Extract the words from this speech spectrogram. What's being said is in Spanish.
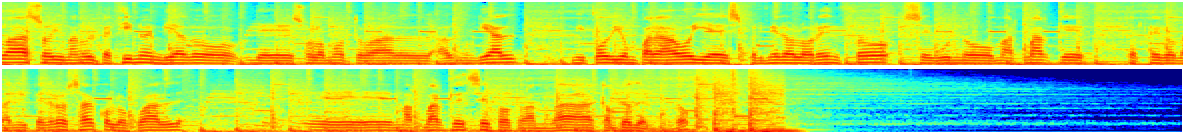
Hola, soy Manuel Pecino, enviado de Solomoto al, al Mundial. Mi podium para hoy es primero Lorenzo, segundo Marc Márquez, tercero Dani Pedrosa, con lo cual eh, Marc Márquez se proclamará campeón del mundo.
